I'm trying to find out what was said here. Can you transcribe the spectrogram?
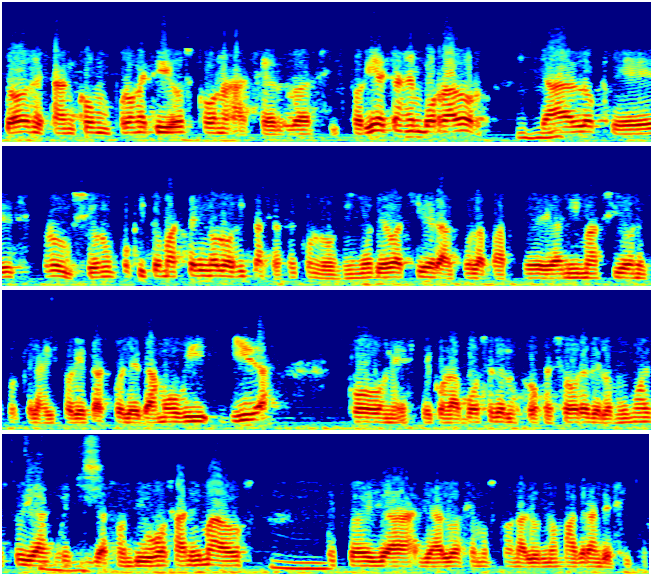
todos están comprometidos con hacer las historietas en borrador. Ya lo que es producción un poquito más tecnológica se hace con los niños de bachillerato, la parte de animaciones, porque las historietas pues les damos vi- vida con este con las voces de los profesores, de los mismos estudiantes, y ya son dibujos animados, entonces ya, ya lo hacemos con alumnos más grandecitos.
